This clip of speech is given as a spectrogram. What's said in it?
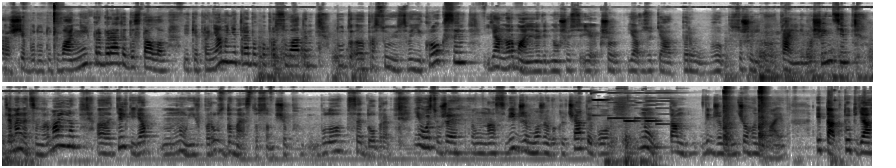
Зараз ще буду тут в ванні прибирати, достала, яке прання мені треба попрасувати. Тут е, прасую свої крокси. Я нормально відношусь, якщо я взуття перу в сушиль в пральній машинці. Для мене це нормально, е, тільки я ну, їх перу з доместосом, щоб було все добре. І ось уже у нас віджим можна виключати, бо ну, там віджиму нічого немає. І так, тут я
